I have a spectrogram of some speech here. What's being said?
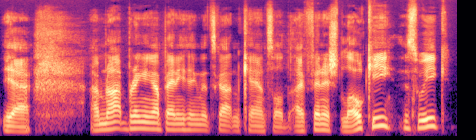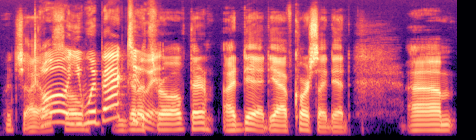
Yeah. I'm not bringing up anything that's gotten canceled. I finished Loki this week, which I Oh, also you went back gonna it. throw out there. I did. Yeah, of course I did. Um,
